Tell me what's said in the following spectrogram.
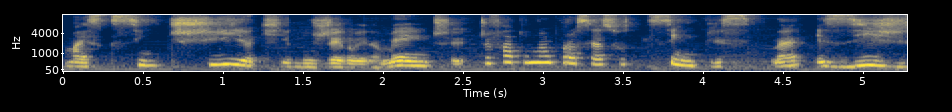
mas sentir aquilo genuinamente, de fato não é um processo simples, né? Exige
